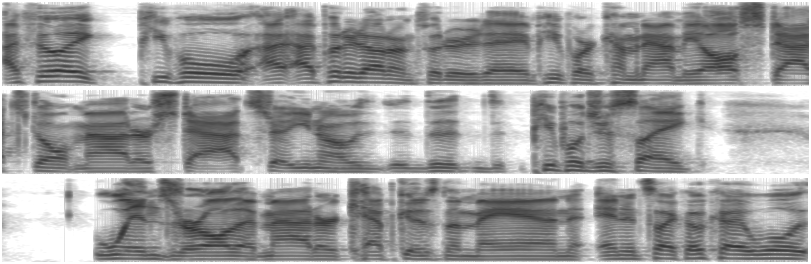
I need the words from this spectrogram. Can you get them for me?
I feel like people. I, I put it out on Twitter today, and people are coming at me. All stats don't matter. Stats, you know, the, the, people just like wins are all that matter. Koepka's the man, and it's like, okay, well,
